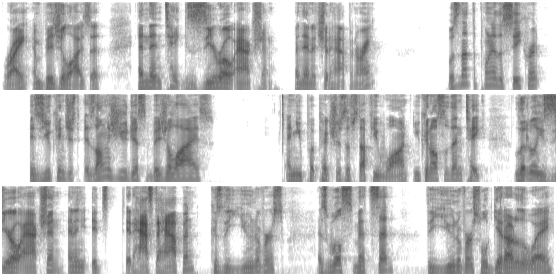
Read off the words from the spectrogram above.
right? And visualize it and then take zero action. And then it should happen, right? Wasn't that the point of the secret? Is you can just, as long as you just visualize and you put pictures of stuff you want, you can also then take literally zero action, and it's it has to happen because the universe, as Will Smith said, the universe will get out of the way.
